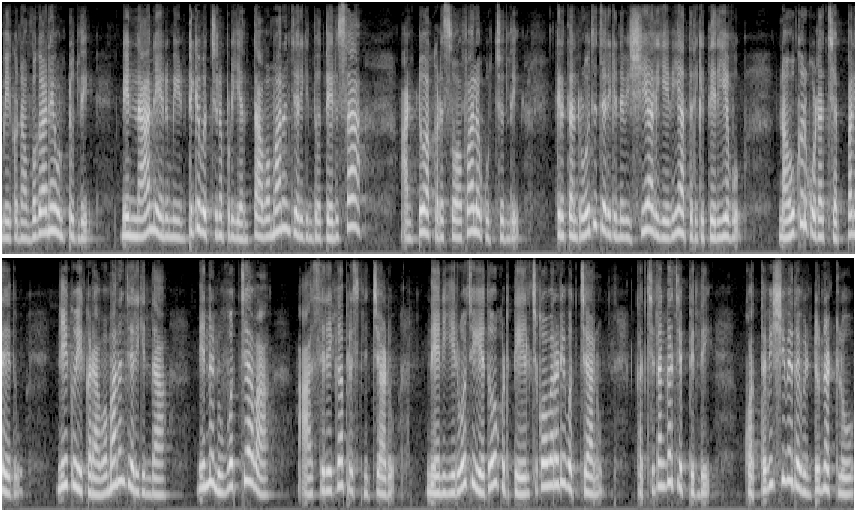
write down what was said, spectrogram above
మీకు నవ్వుగానే ఉంటుంది. నిన్న నేను మీ ఇంటికి వచ్చినప్పుడు ఎంత అవమానం జరిగిందో తెలుసా? అంటూ అక్కడ సోఫాలో కూర్చుంది. క్రితం రోజు జరిగిన విషయాలు ఏమీ అతనికి తెలియవు. నౌకరు కూడా చెప్పలేదు. నీకు ఇక్కడ అవమానం జరిగిందా? నిన్న నువ్వొచ్చావా? ఆశ్చర్యంగా ప్రశ్నించాడు. నేను ఈరోజు ఏదో ఒకటి తేల్చుకోవాలని వచ్చాను. ఖచ్చితంగా చెప్పింది. కొత్త విషయం ఏదో వింటున్నట్లు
